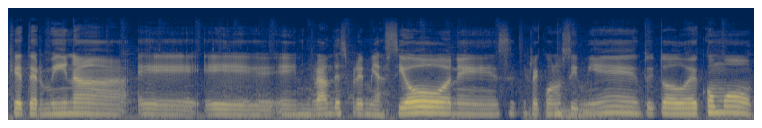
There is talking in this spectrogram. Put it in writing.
que termina eh, eh, en grandes premiaciones, reconocimiento y todo. Es como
